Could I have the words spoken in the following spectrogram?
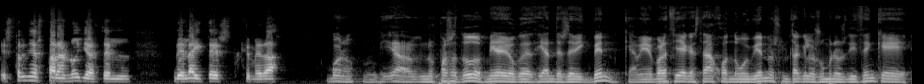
extrañas paranoias del, del eye test que me da. Bueno, ya nos pasa a todos. Mira lo que decía antes de Big Ben, que a mí me parecía que estaba jugando muy bien, resulta que los números dicen que...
